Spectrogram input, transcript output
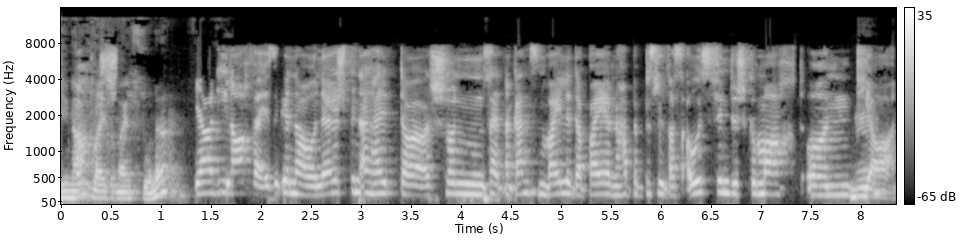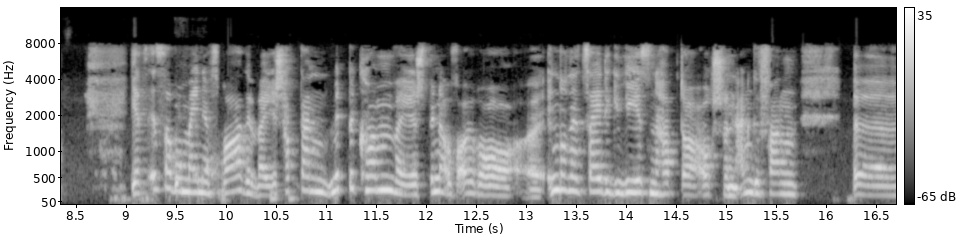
Die Nachweise meinst du, ne? Ja, die Nachweise, genau. Ne? Ich bin halt da schon seit einer ganzen Weile dabei und habe ein bisschen was ausfindig gemacht. Und ja, jetzt ist aber meine Frage, weil ich habe dann mitbekommen, weil ich bin auf eurer äh, Internetseite gewesen, habe da auch schon angefangen, äh,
